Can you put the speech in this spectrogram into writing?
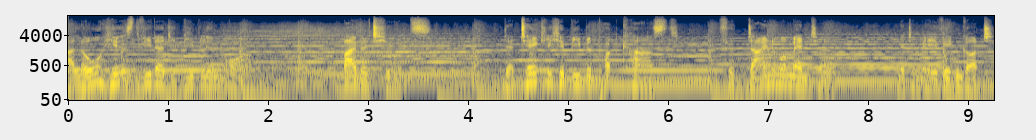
Hallo, hier ist wieder die Bibel im Ohr. Bible Tunes, der tägliche Bibelpodcast für deine Momente mit dem ewigen Gott.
